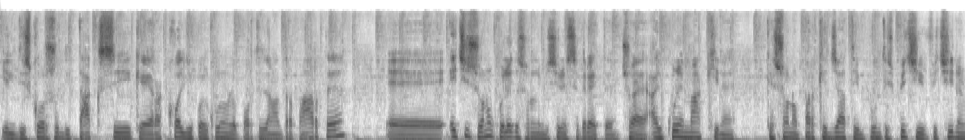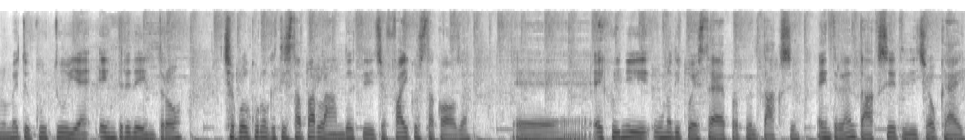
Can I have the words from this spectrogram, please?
il discorso di taxi che raccogli qualcuno e lo porti da un'altra parte eh, e ci sono quelle che sono le missioni segrete, cioè alcune macchine che sono parcheggiate in punti specifici, nel momento in cui tu entri dentro c'è qualcuno che ti sta parlando e ti dice fai questa cosa. E, e, quindi una di queste è proprio il taxi. Entri nel taxi e ti dice ok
